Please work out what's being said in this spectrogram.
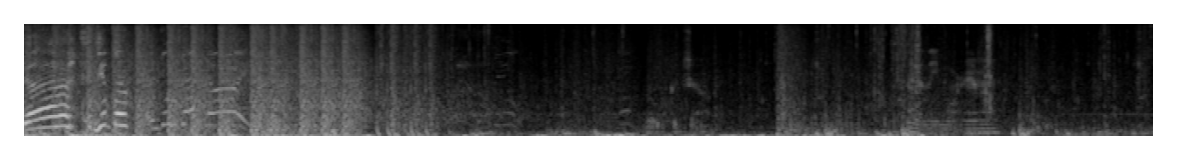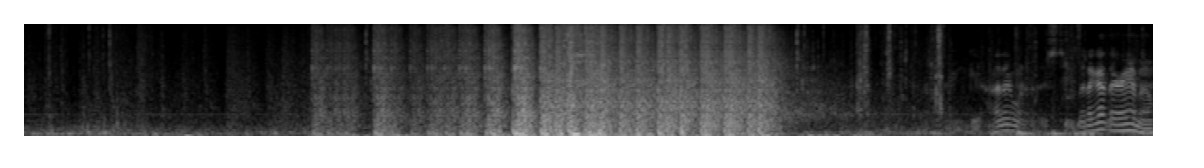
Dạ, giúp tôi. Bọn chúng chết rồi. Oh, good job. I think I need more ammo. I didn't get either one of those two, but I got their ammo.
